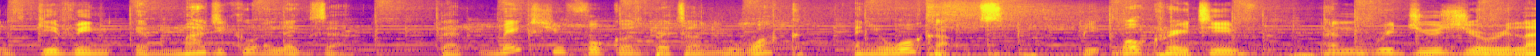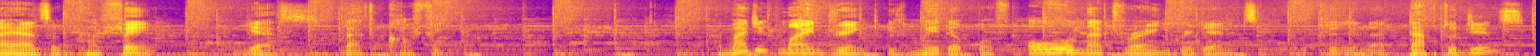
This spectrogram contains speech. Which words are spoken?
is giving a magical elixir that makes you focus better on your work and your workouts, be more creative, and reduce your reliance on caffeine. Yes, that coffee. The Magic Mind drink is made up of all natural ingredients, including adaptogens,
